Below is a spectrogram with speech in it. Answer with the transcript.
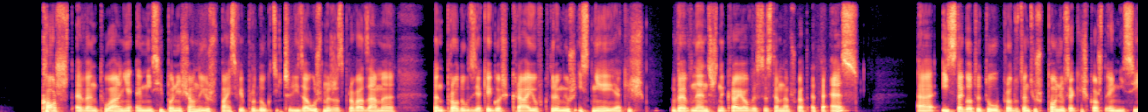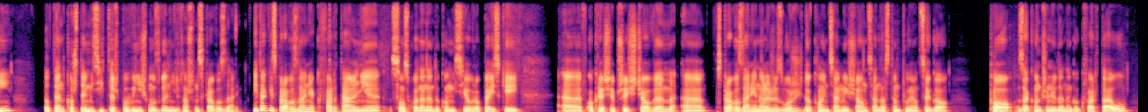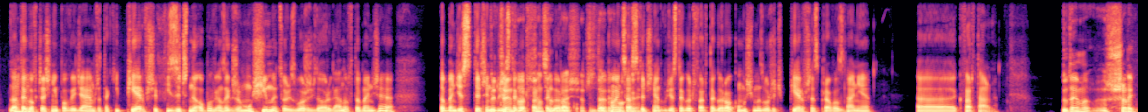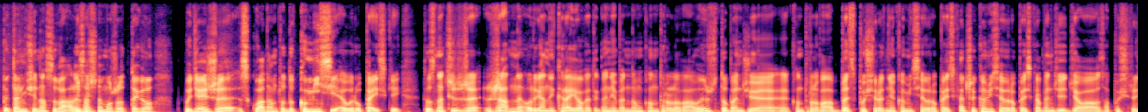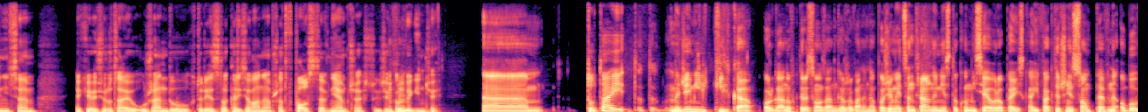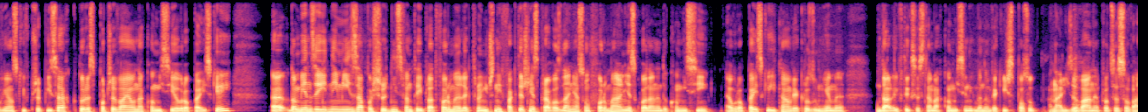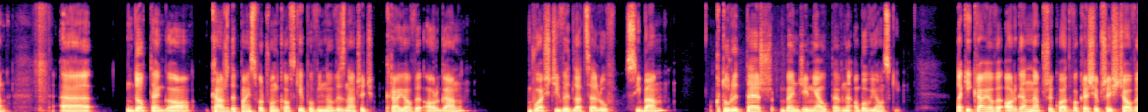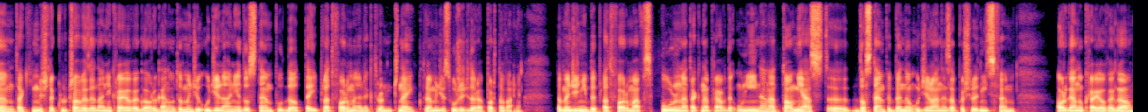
koszt ewentualnie emisji poniesiony już w państwie produkcji, czyli załóżmy, że sprowadzamy ten produkt z jakiegoś kraju, w którym już istnieje jakiś wewnętrzny krajowy system, na przykład ETS, e, i z tego tytułu producent już poniósł jakiś koszt emisji, to ten koszt emisji też powinniśmy uwzględnić w naszym sprawozdaniu. I takie sprawozdania kwartalnie są składane do Komisji Europejskiej e, w okresie przejściowym. E, Sprawozdanie należy złożyć do końca miesiąca następującego po zakończeniu danego kwartału. Dlatego Mhm. wcześniej powiedziałem, że taki pierwszy fizyczny obowiązek, że musimy coś złożyć do organów, to będzie, to będzie styczeń Styczeń 2024 roku. 2024, Do końca okej. stycznia 2024 roku musimy złożyć pierwsze sprawozdanie e, kwartalne. Tutaj szereg pytań mi się nasuwa, ale Mhm. zacznę może od tego, powiedziałeś, że składam to do Komisji Europejskiej. To znaczy, że żadne organy krajowe tego nie będą kontrolowały, że to będzie e, kontrolowała bezpośrednio Komisja Europejska, czy Komisja Europejska będzie działała za pośrednictwem jakiegoś rodzaju urzędu, który jest zlokalizowany na przykład w Polsce, w Niemczech, czy gdziekolwiek indziej. Em, Tutaj będziemy mieli kilka organów, które są zaangażowane. Na poziomie centralnym jest to Komisja Europejska i faktycznie są pewne obowiązki w przepisach, które spoczywają na Komisji Europejskiej. E, No między innymi za pośrednictwem tej platformy elektronicznej faktycznie sprawozdania są formalnie składane do Komisji Europejskiej i tam, jak rozumiemy, dalej w tych systemach komisyjnych będą w jakiś sposób analizowane, procesowane. E, Do tego każde państwo członkowskie powinno wyznaczyć krajowy organ właściwy dla celów CBAM, który też będzie miał pewne obowiązki. Taki krajowy organ, na przykład w okresie przejściowym, taki myślę kluczowe zadanie krajowego organu, to będzie udzielanie dostępu do tej platformy elektronicznej, która będzie służyć do raportowania. To będzie niby platforma wspólna, tak naprawdę unijna, natomiast e, dostępy będą udzielane za pośrednictwem organu krajowego.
